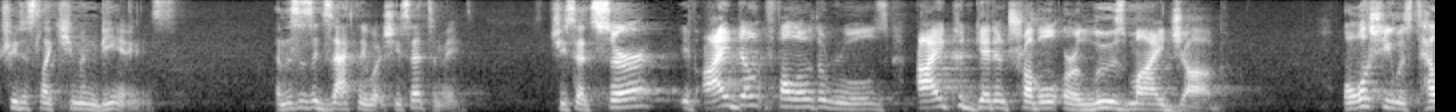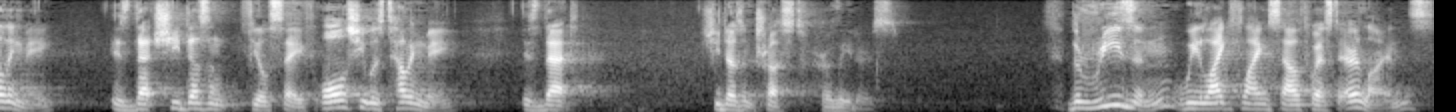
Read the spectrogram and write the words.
treat us like human beings? And this is exactly what she said to me. She said, Sir, if I don't follow the rules, I could get in trouble or lose my job. All she was telling me is that she doesn't feel safe. All she was telling me is that she doesn't trust her leaders. The reason we like flying Southwest Airlines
